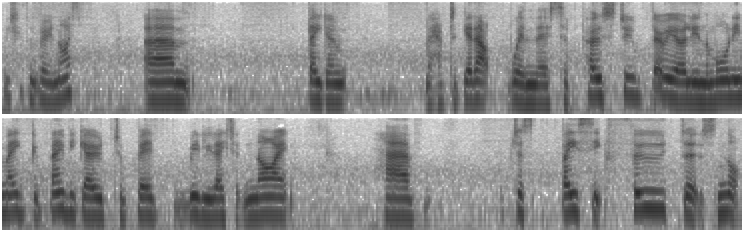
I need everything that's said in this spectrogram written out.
which isn't very nice. Um, they don't they have to get up when they're supposed to, very early in the morning, maybe, maybe go to bed really late at night, have just basic food that's not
